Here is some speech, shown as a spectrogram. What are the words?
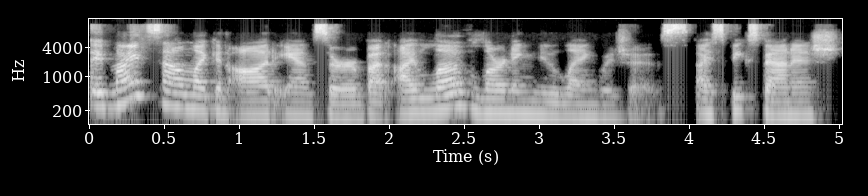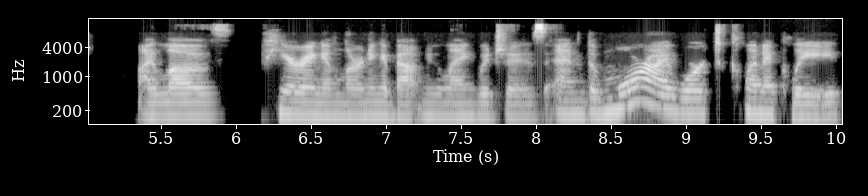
It might sound like an odd answer, but I love learning new languages. I speak Spanish. I love hearing and learning about new languages. And the more I worked clinically,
